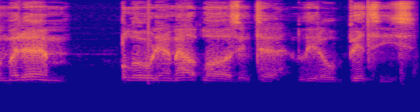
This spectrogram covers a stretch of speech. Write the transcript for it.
of them. Blow them outlaws into little bitsies.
